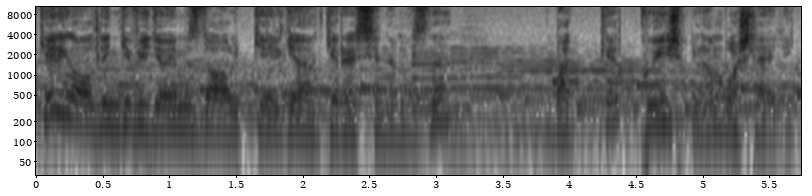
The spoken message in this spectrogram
Keling oldingi videomizda olib kelgan kerosinimizni bakka quyish bilan boshlaylik.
